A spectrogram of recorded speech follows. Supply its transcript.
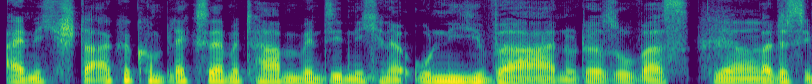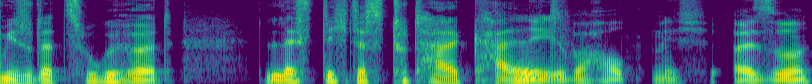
eigentlich starke Komplexe damit haben, wenn sie nicht in der Uni waren oder sowas, Ja. weil das irgendwie so dazugehört. Lässt dich das total kalt? Nee, überhaupt nicht. Also,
